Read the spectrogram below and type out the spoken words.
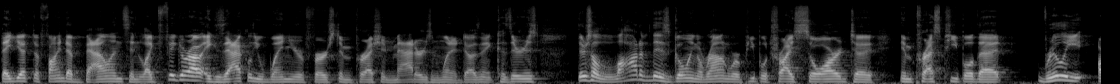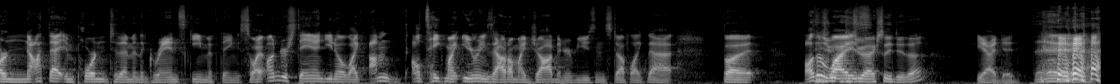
that you have to find a balance and like figure out exactly when your first impression matters and when it doesn't because there's there's a lot of this going around where people try so hard to impress people that really are not that important to them in the grand scheme of things. So I understand, you know, like I'm I'll take my earrings out on my job interviews and stuff like that. But Did you- otherwise did you, actually do that? Yeah, I did. Dang.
